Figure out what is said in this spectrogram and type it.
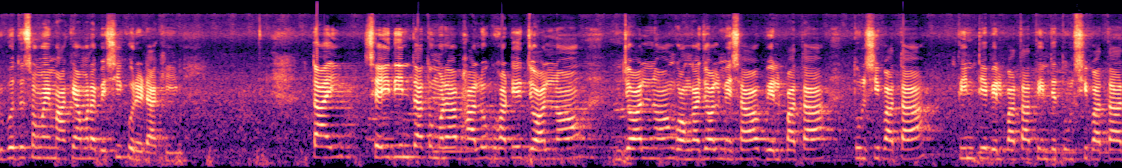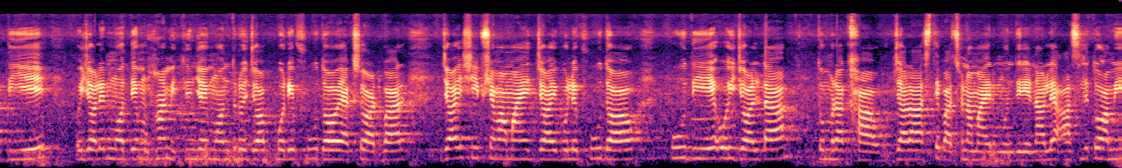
বিপদের সময় মাকে আমরা বেশি করে ডাকি। তাই সেই দিনটা তোমরা ভালো ঘটে, জল নাও জল নাও, গঙ্গা জল মেশাও, বেলপাতা, তুলসী পাতা, তিনটে বেলপাতা, তিনটে তুলসী পাতা দিয়ে ওই জলের মধ্যে মহামৃত্যুঞ্জয় মন্ত্র জপ করে ফু দাও একশো আটবার জয় শিব শ্যামা মায়ের জয় বলে ফু দাও। ফু দিয়ে ওই জলটা তোমরা খাও। যারা আসতে পারছ না মায়ের মন্দিরে, নাহলে আসলে তো আমি,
